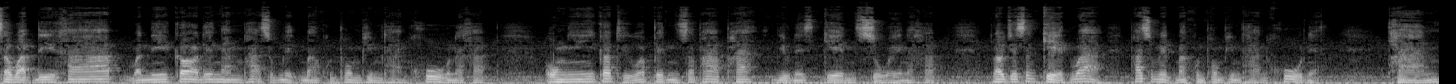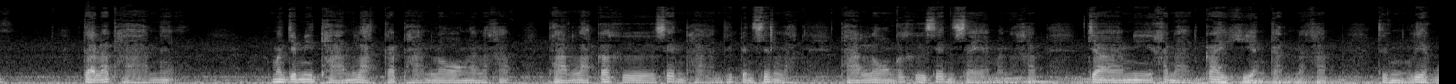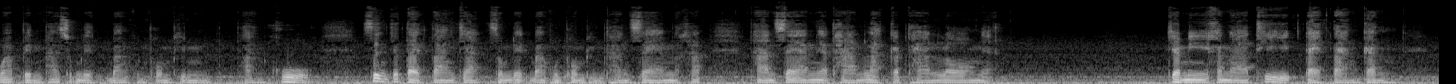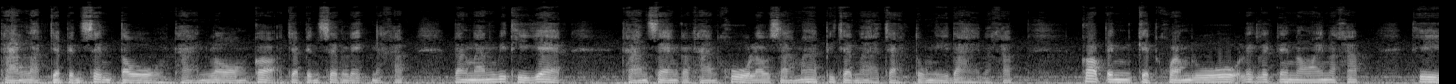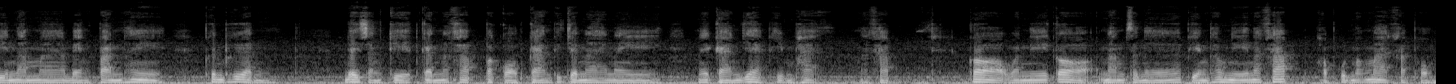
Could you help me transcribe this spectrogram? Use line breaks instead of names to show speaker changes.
สวัสดีครับ วันนี้ก็ได้นำพระสมเด็จบางขุนพรมพิมพ์ฐานคู่นะครับ องค์นี้ก็ถือว่าเป็นสภาพพระอยู่ในเกณฑ์สวยนะครับ เราจะสังเกตว่าพระสมเด็จบางขุนพรมพิมพ์ฐานคู่เนี่ยฐานแต่ละฐานเนี่ยมันจะมีฐานหลักกับฐานรองนะครับ ฐานหลักก็คือเส้นฐานที่เป็นเส้นหลัก ฐานรองก็คือเส้นแซมนะครับ จะมีขนาดใกล้เคียงกันนะครับ ถึงเรียกว่าเป็นพระสมเด็จบางขุนพรมพิมพ์ฐานคู่ ซึ่งจะแตกต่างจากสมเด็จบางขุนพรมพิมพ์ฐานแซมนะครับ ฐานแซมเนี่ยฐานหลักกับฐานรองเนี่ยจะมีขนาดที่แตกต่างกัน ฐานหลักจะเป็นเส้นโต ฐานรองก็จะเป็นเส้นเล็กนะครับ ดังนั้นวิธีแยกฐานแซมกับฐานคู่เราสามารถพิจารณาจากตรงนี้ได้นะครับ ก็เป็นเก็ดความรู้เล็กๆน้อยๆนะครับ ที่นำมาแบ่งปันให้เพื่อนๆได้สังเกตกันนะครับ ประกอบการพิจารณาในในการแยกพิมพ์พระนะครับ ก็วันนี้ก็นำเสนอเพียงเท่านี้นะครับ ขอบคุณมากๆครับผม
